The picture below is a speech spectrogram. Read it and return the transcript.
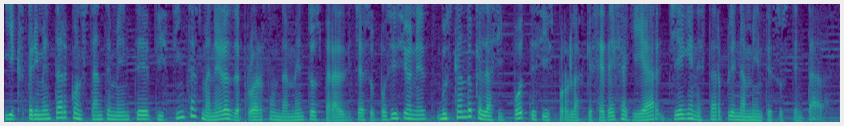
y experimentar constantemente distintas maneras de probar fundamentos para dichas suposiciones, buscando que las hipótesis por las que se deja guiar lleguen a estar plenamente sustentadas.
